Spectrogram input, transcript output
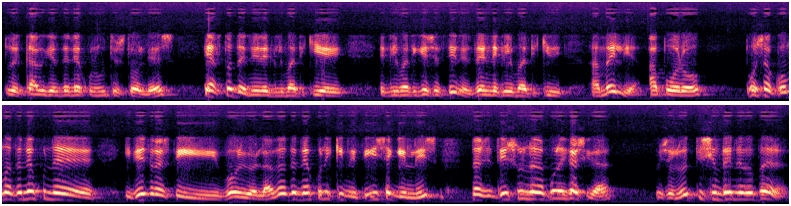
του ΕΚΑΒ γιατί δεν έχουν ούτε στολές. Ε, αυτό δεν είναι εγκληματική, εγκληματικές ευθύνες, δεν είναι εγκληματική αμέλεια. Απορώ πως ακόμα δεν έχουν, ιδιαίτερα στη Βόρειο Ελλάδα, δεν έχουν κινηθεί εισαγγελείς να ζητήσουν να πούνε σιγά σιγά. Μισό τι συμβαίνει εδώ πέρα;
